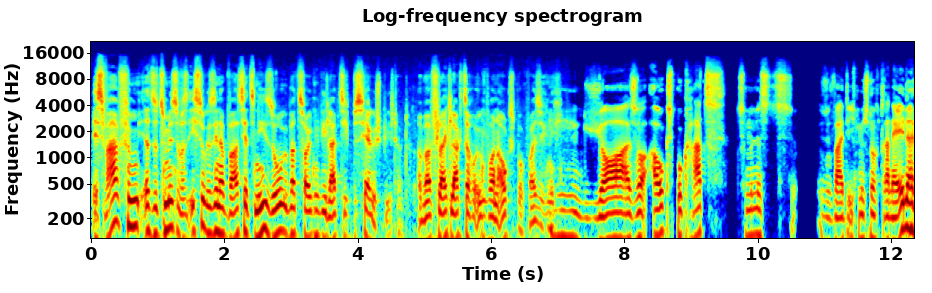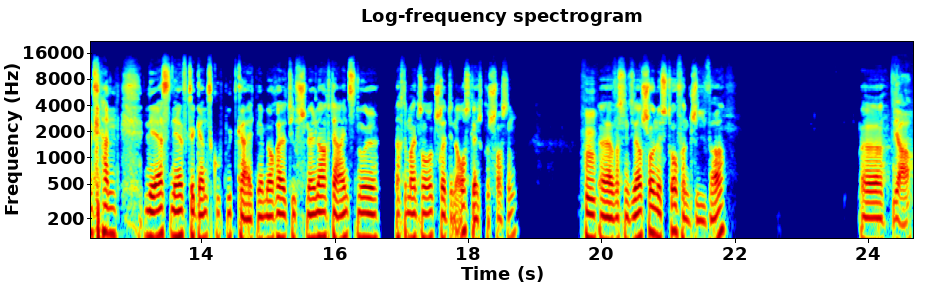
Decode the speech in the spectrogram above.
es war für mich, also zumindest was ich so gesehen habe, war es jetzt nie so überzeugend, wie Leipzig bisher gespielt hat. Aber vielleicht lag es auch irgendwo an Augsburg, weiß ich nicht. Hm, Ja, also Augsburg hat zumindest, soweit ich mich noch dran erinnern kann, in der ersten Hälfte ganz gut mitgehalten. Die haben ja auch relativ schnell nach der 1-0, nach dem 1-0 Rückstand den Ausgleich geschossen. Hm. Äh, was ein sehr schönes Tor von G war. Äh, Ja,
